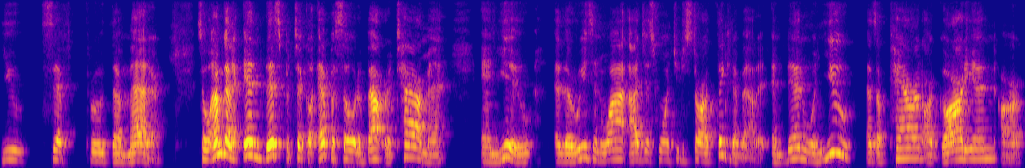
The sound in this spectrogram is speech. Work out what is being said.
you sift through the matter. So I'm going to end this particular episode about retirement and you. And the reason why I just want you to start thinking about it. And then when you, as a parent or guardian, or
